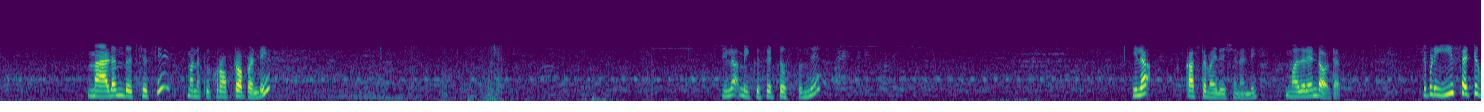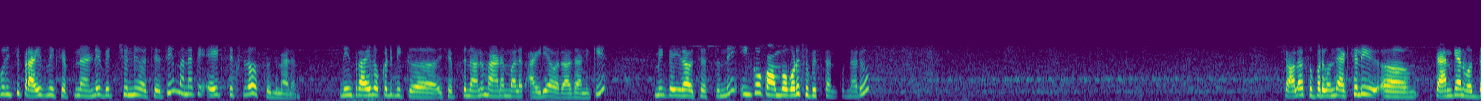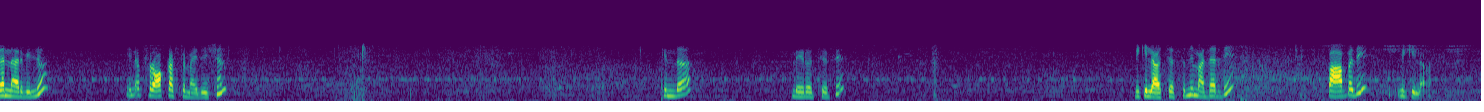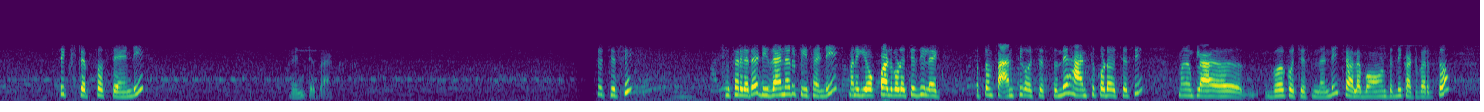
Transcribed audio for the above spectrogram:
మేడంది వచ్చేసి మనకు క్రాప్ టాప్ అండి. ఇలా మీకు సెట్ వస్తుంది. ఇలా కస్టమైజేషన్ అండి. మదర్ అండ్ డాటర్ ఇప్పుడు ఈ సెట్ గురించి ప్రైస్ మీకు చెప్తున్నానండి విత్ చున్నీ వచ్చేసి మనకి ఎయిట్ సిక్స్లో వస్తుంది మేడం. దీని ప్రైస్ ఒకటి మీకు uh, చెప్తున్నాను. మేడం వాళ్ళకి ఐడియా రాదానికి మీకు ఇలా వచ్చేస్తుంది. ఇంకో కాంబో కూడా చూపిస్తాను అనుకున్నారు. చాలా సూపర్గా ఉంది. యాక్చువల్లీ క్యాన్ క్యాన్ వద్దన్నారు వీళ్ళు. ఇలా ఫ్రాక్ కస్టమైజేషన్ కింద ఫ్లేర్ వచ్చేసి మీకు ఇలా వచ్చేస్తుంది మదర్ది పాపది మీకు ఇలా వస్తుంది. సిక్స్ స్టెప్స్ వస్తాయండి. ఫ్రంట్ బ్యాక్ నెక్స్ట్ వచ్చేసి చూసారు కదా డిజైనర్ పీస్ అండి. మనకి యోగపాడు కూడా వచ్చేసి లైక్ మొత్తం ఫ్యాన్సీగా వచ్చేస్తుంది. హ్యాండ్స్ కూడా వచ్చేసి మనం క్లా వర్క్ వచ్చేసిందండి చాలా బాగుంటుంది కట్ వర్క్తో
